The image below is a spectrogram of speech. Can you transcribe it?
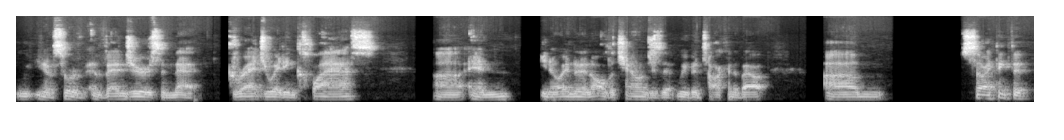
you know, sort of Avengers and that graduating class, uh, and, you know, and then all the challenges that we've been talking about. Um, so I think that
